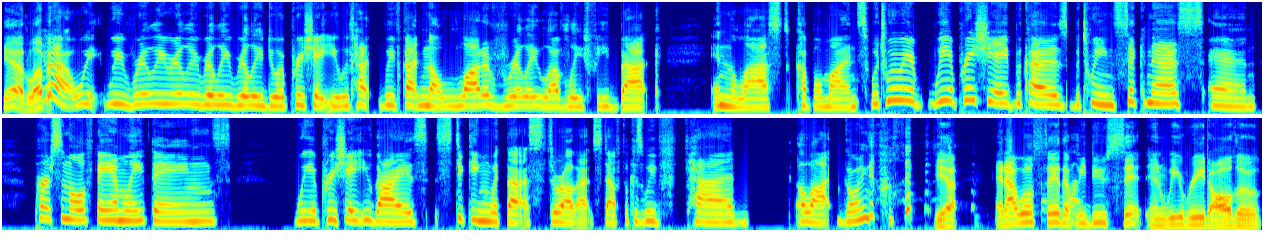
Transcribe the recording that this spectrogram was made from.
Yeah, I love it. yeah, we we really, really, really, really do appreciate you. We've had we've gotten a lot of really lovely feedback in the last couple months, which we we appreciate because between sickness and personal family things, we appreciate you guys sticking with us through all that stuff because we've had a lot going on. Yeah. And I will say that we do sit and we read all the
